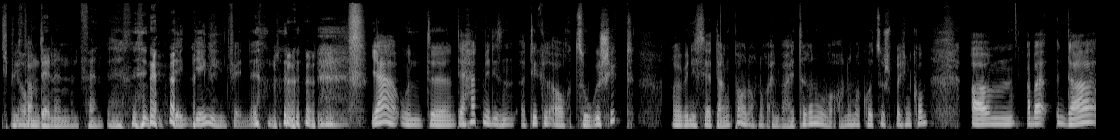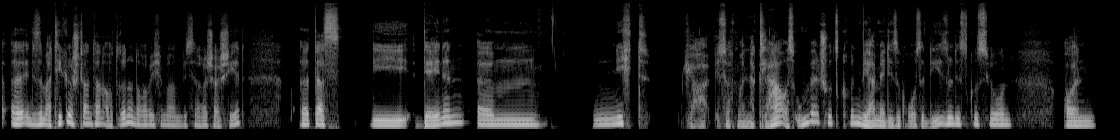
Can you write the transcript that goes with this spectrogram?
ich bin auch ein Dennen-Fan. Den Dänen-Fan, ne? ja, und äh, der hat mir diesen Artikel auch zugeschickt. Da bin ich sehr dankbar und auch noch einen weiteren, wo wir auch noch mal kurz zu sprechen kommen. Ähm, aber da äh, in diesem Artikel stand dann auch drin, und da habe ich immer ein bisschen recherchiert, äh, dass die Dänen ähm, nicht, ja, ich sag mal, na klar, aus Umweltschutzgründen, wir haben ja diese große Dieseldiskussion und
